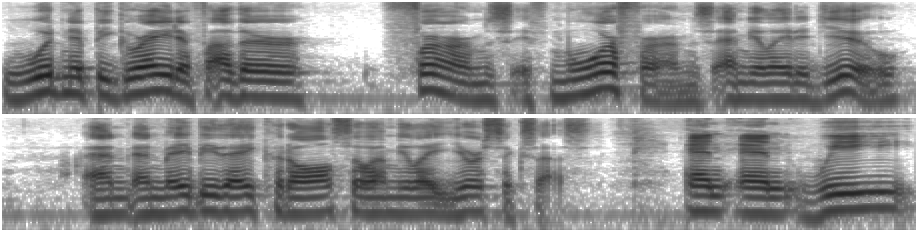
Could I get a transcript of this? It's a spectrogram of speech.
Wouldn't it be great if other firms, if more firms emulated you, and, and maybe they could also emulate your success? And, and we,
